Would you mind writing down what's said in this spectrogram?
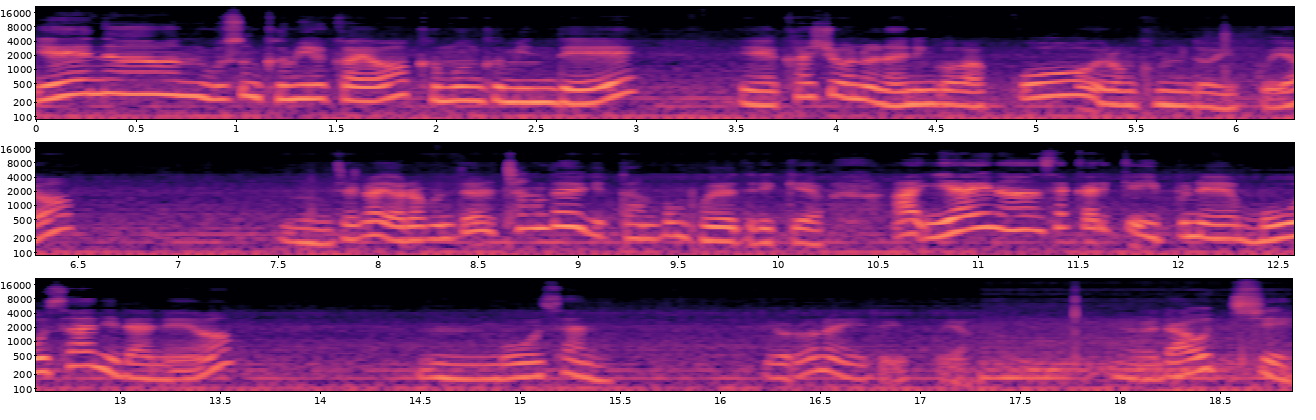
얘는 무슨 금일까요? 금은 금인데 예, 카시오는 아닌 것 같고 이런 금도 있고요. 음, 제가 여러분들 창다육이 또 한번 보여드릴게요. 아, 이 아이는 색깔이 꽤 이쁘네요. 모산이라네요. 음, 모산. 요런 아이도 있고요. 어, 라우치.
